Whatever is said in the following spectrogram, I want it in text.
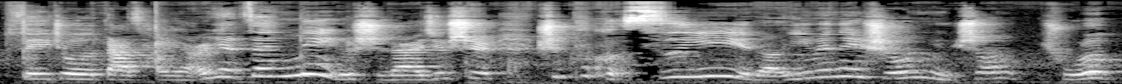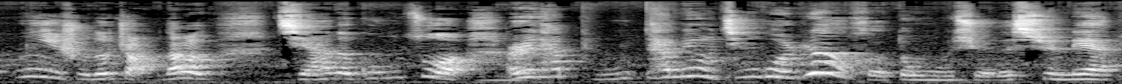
非洲的大草原，而且在那个时代就是是不可思议的，因为那时候女生除了秘书都找不到其他的工作，而且她不，她没有经过任何动物学的训练，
